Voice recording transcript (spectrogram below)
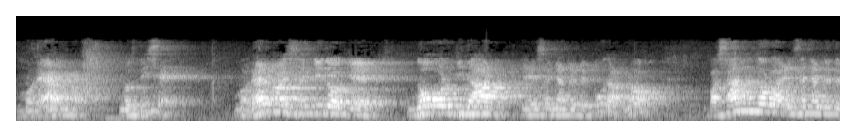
moderno. Nos dice, moderno en sentido que no olvidar el enseñanza de Buda, no. Basando la enseñanza de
